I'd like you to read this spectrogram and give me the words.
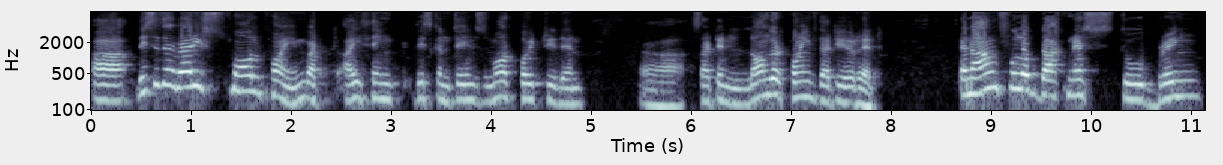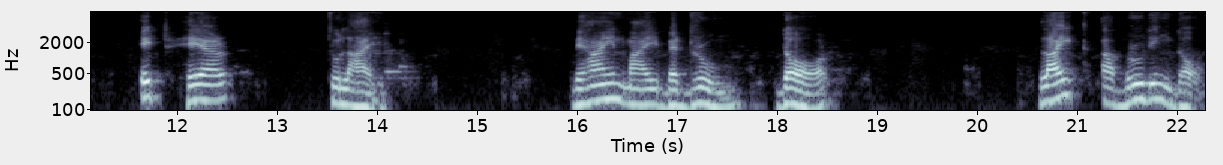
Uh, this is a very small poem, but I think this contains more poetry than uh, certain longer poems that you read. An armful of darkness to bring it here to lie. Behind my bedroom door, like a brooding dog.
